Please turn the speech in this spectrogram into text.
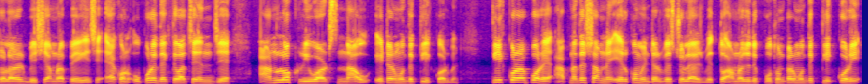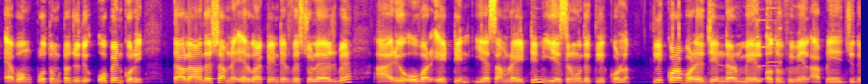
ডলারের বেশি আমরা পেয়ে গেছি। এখন উপরে দেখতে পাচ্ছেন যে আনলক রিওয়ার্ডস নাও এটার মধ্যে ক্লিক করবেন। ক্লিক করার পরে আপনাদের সামনে এরকম ইন্টারফেস চলে আসবে। তো আমরা যদি প্রথমটার মধ্যে ক্লিক করি এবং প্রথমটা যদি ওপেন করি, তাহলে আমাদের সামনে এরকম একটা ইন্টারফেস চলে আসবে। আর ইউ ওভার এইটিন ইয়েস আমরা এইটিন ইয়েসের মধ্যে ক্লিক করলাম। ক্লিক করার পরে জেন্ডার মেল অথবা ফিমেল আপনি যদি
